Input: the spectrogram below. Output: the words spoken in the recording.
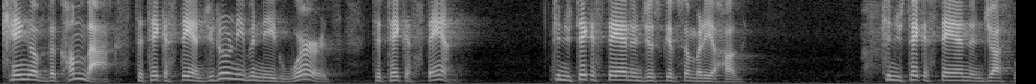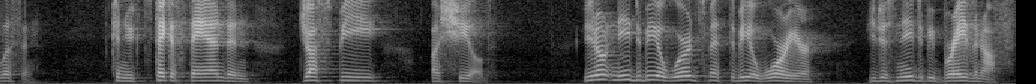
king of the comebacks to take a stand. You don't even need words to take a stand. Can you take a stand and just give somebody a hug? Can you take a stand and just listen? Can you take a stand and just be a shield? You don't need to be a wordsmith to be a warrior. You just need to be brave enough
